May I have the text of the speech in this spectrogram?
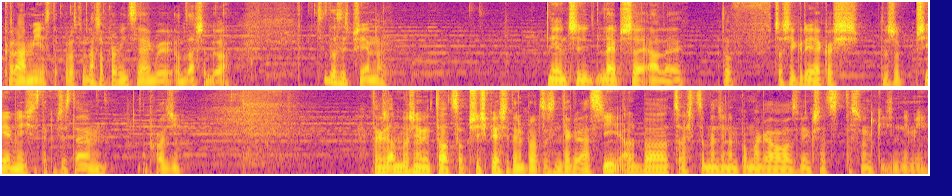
Korami. Jest to po prostu nasza prowincja jakby od zawsze była. Co dosyć przyjemne. Nie wiem czy lepsze, ale to w czasie gry jakoś dużo przyjemniej się z takim systemem obchodzi. Także albo weźmiemy to, co przyspieszy ten proces integracji, albo coś, co będzie nam pomagało zwiększać stosunki z innymi.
